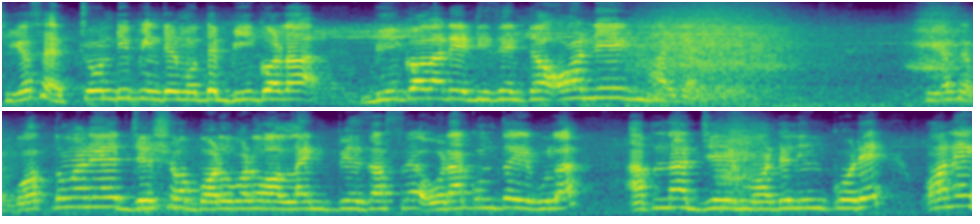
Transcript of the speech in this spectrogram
ঠিক আছে? চন্ডি প্রিন্টের মধ্যে বি গলা বি গলার এই ডিজাইনটা অনেক ভাইরাল ঠিক আছে? বর্তমানে যেসব বড় বড় অনলাইন পেজ আছে, ওরা কিন্তু এগুলা আপনার যে মডেলিং করে অনেক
